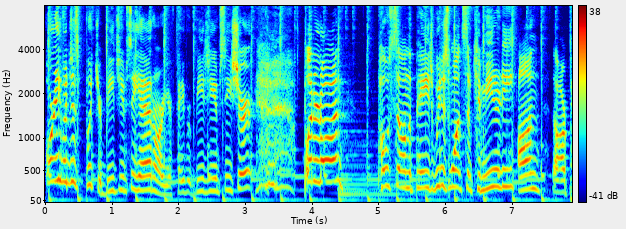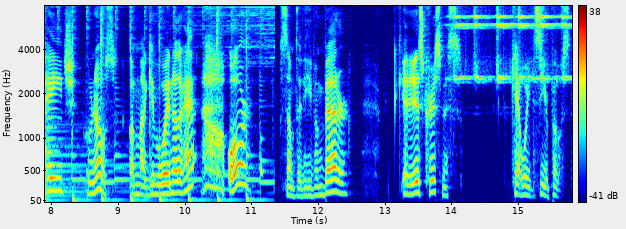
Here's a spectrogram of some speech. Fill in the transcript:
or even just put your BGMC hat or your favorite BGMC shirt, put it on, post it on the page. We just want some community on our page. Who knows? I might give away another hat or something even better. It is Christmas. Can't wait to see your post.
